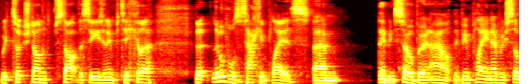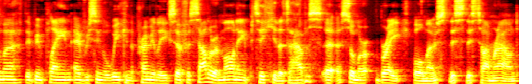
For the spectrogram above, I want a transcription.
we touched on start of the season in particular that Liverpool's attacking players. Um, they've been so burnt out. They've been playing every summer. They've been playing every single week in the Premier League. So for Salah and Mane in particular to have a, a summer break almost this this time around.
